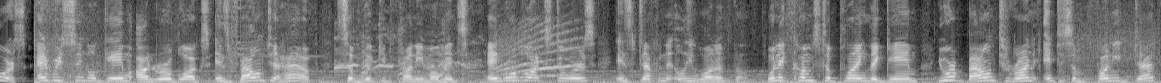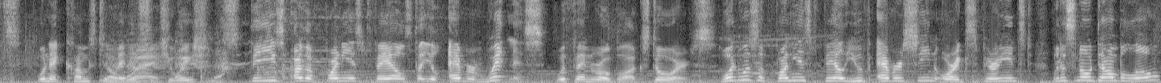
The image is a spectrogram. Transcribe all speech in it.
course, every single game on Roblox is bound to have some wicked funny moments, and Roblox Doors is definitely one of them. When it comes to playing the game, you are bound to run into some funny deaths when it comes to No many way. situations. These are the funniest fails that you'll ever witness within Roblox Doors. What was the funniest fail you've ever seen or experienced? Let us know down below,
